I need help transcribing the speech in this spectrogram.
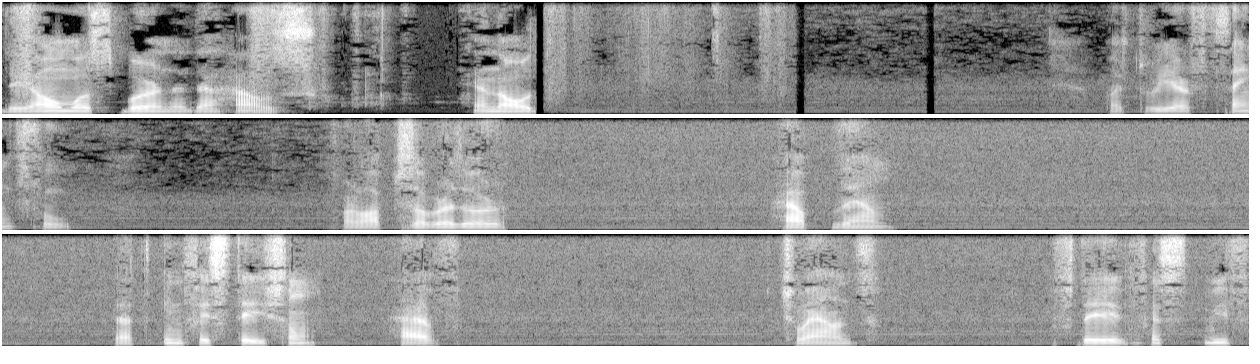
They almost burned the house and all. But we are thankful for Lopez Obrador help them. That infestation have to end if they if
